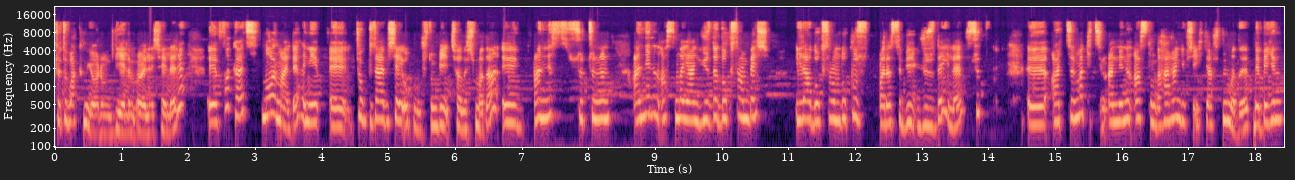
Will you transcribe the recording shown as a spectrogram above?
kötü bakmıyorum diyelim öyle şeylere. E, fakat normalde hani e, çok güzel bir şey okumuştum bir çalışmada. E, anne sütünün annenin aslında yani yüzde 95 ila 99 arası bir yüzdeyle süt e, arttırmak için annenin aslında herhangi bir şeye ihtiyaç duymadığı bebeğin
